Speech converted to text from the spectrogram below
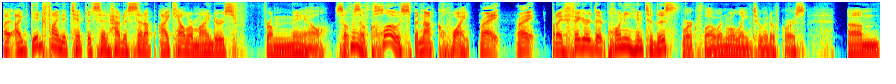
I, I did find a tip that said how to set up iCal reminders from mail. So so close, but not quite. Right. Right. But I figured that pointing him to this workflow, and we'll link to it, of course. Um,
